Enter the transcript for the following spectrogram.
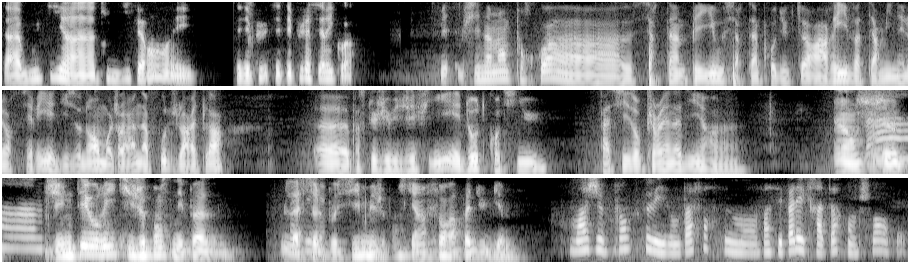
ça a abouti à un truc différent et c'était plus c'était plus la série quoi Mais finalement, pourquoi euh, certains pays ou certains producteurs arrivent à terminer leur série et disent non, moi j'en ai rien à foutre, je l'arrête là, euh, parce que j'ai j'ai fini, et d'autres continuent? Enfin, s'ils ont plus rien à dire. euh. Alors, je, Ah, j'ai une théorie qui, je pense, n'est pas la seule possible, mais je pense qu'il y a un fort appât du gain. Moi je pense qu'ils ont pas forcément... Enfin c'est pas les créateurs qui ont le choix en fait.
